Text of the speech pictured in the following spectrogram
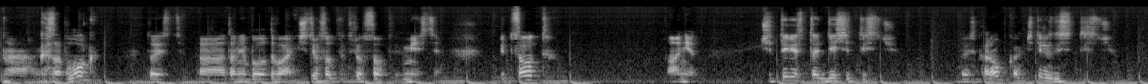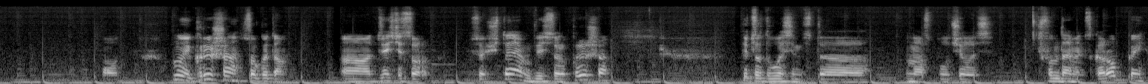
э, газоблок, то есть э, там мне было 2, 400 и 300 вместе. 500, а нет, 410 тысяч. То есть коробка 410 тысяч. Вот. Ну и крыша, сколько там? 240. Все, считаем, 240 крыша. 580 э, у нас получилось фундамент с коробкой.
